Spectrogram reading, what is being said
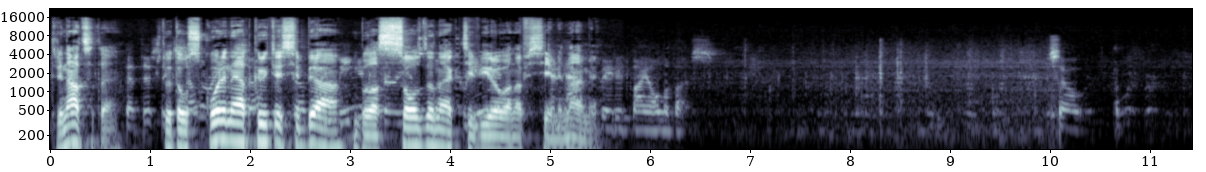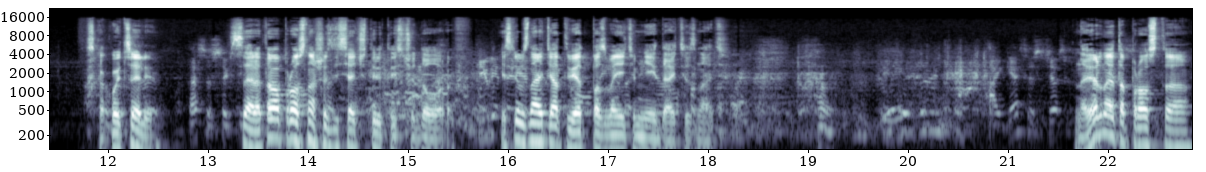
Тринадцатое. Что это ускоренное открытие себя было создано и активировано всеми нами. С какой целью? Сэр, это вопрос на 64 тысячи долларов. Если вы знаете ответ, позвоните мне и дайте знать. Наверное, это просто...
